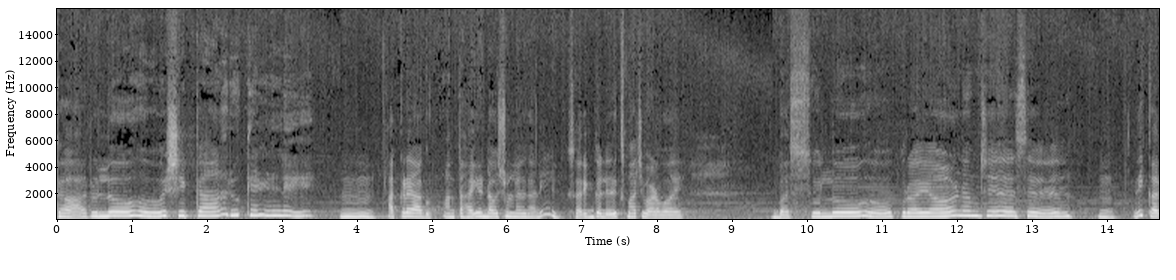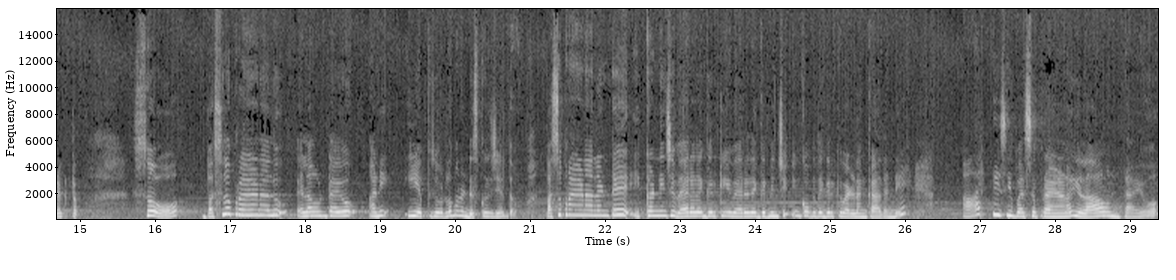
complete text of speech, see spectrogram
కారులో షికారుకెళ్ళే అక్కడే ఆగు. అంత హై అండ్ అవసరం లేదు కానీ సరిగ్గా లిరిక్స్ మార్చి వాడబోయ్. బస్సులో ప్రయాణం చేసే. ఇది కరెక్ట్ సో బస్సులో ప్రయాణాలు ఎలా ఉంటాయో అని ఈ ఎపిసోడ్లో మనం డిస్కస్ చేద్దాం. బస్సు ప్రయాణాలంటే ఇక్కడి నుంచి వేరే దగ్గరికి వేరే దగ్గర నుంచి ఇంకొక దగ్గరికి వెళ్ళడం కాదండి. ఆర్టీసీ బస్సు ప్రయాణం ఎలా ఉంటాయో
